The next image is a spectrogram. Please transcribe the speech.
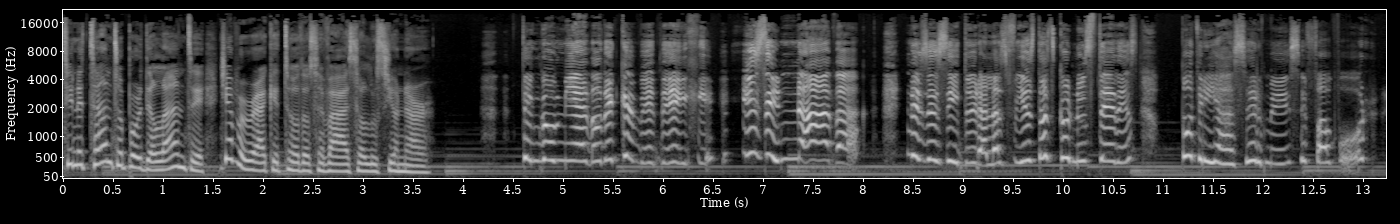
Tiene tanto por delante. Ya verá que todo se va a solucionar. Tengo miedo de que me deje. Y sin nada. Necesito ir a las fiestas con ustedes. ¿Podría hacerme ese favor?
